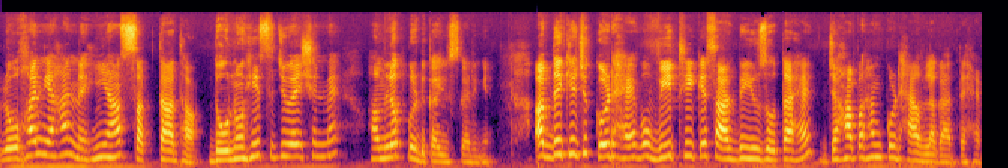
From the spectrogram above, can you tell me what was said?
रोहन यहाँ नहीं आ सकता था। दोनों ही सिचुएशन में हम लोग कुड का यूज़ करेंगे। अब देखिए जो कुड है, वो वी थ्री के साथ भी यूज़ होता है, जहाँ पर हम कुड हैव लगाते हैं।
